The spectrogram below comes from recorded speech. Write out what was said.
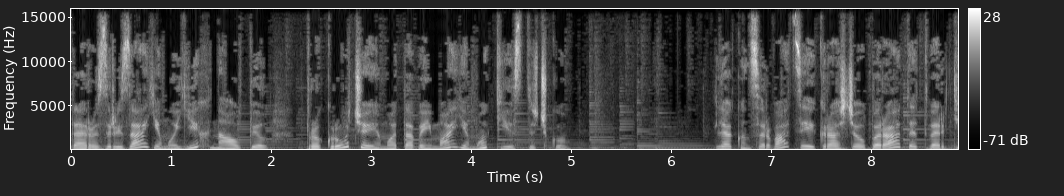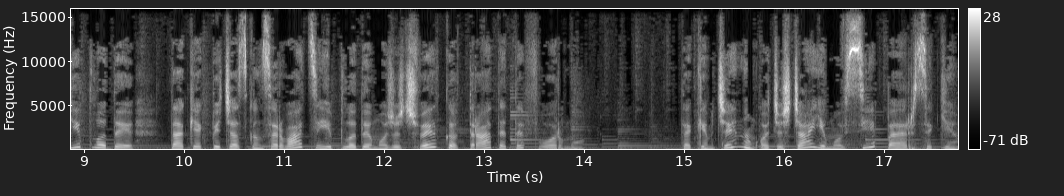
та розрізаємо їх навпіл, прокручуємо та виймаємо кісточку. Для консервації краще обирати тверді плоди, так як під час консервації плоди можуть швидко втратити форму. Таким чином очищаємо всі персики.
